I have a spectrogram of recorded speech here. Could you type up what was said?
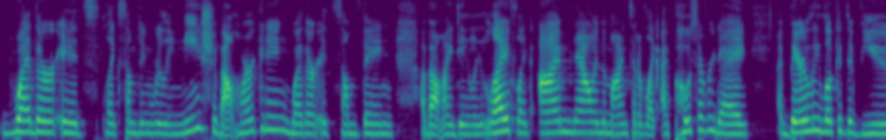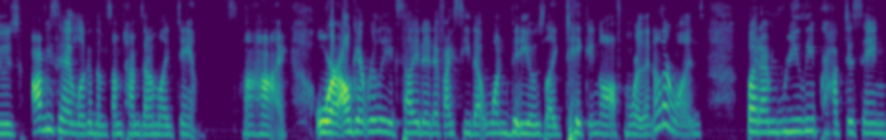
whether it's like something really niche about marketing, whether it's something about my daily life. Like I'm now in the mindset of like, I post every day. I barely look at the views. Obviously, I look at them sometimes and I'm like, damn, not high. Or I'll get really excited if I see that one video is like taking off more than other ones. But I'm really practicing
